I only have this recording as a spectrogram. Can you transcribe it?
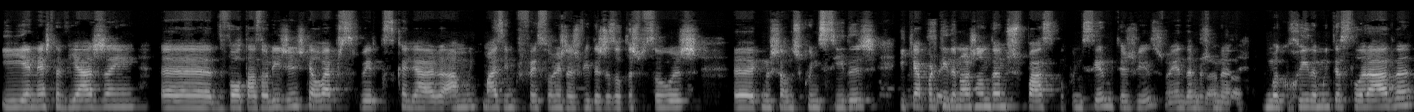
E é nesta viagem uh, de volta às origens que ela vai perceber que, se calhar, há muito mais imperfeições nas vidas das outras pessoas uh, que nos são desconhecidas e que à partida Sim. nós não damos espaço para conhecer muitas vezes, não é? andamos na, numa corrida muito acelerada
